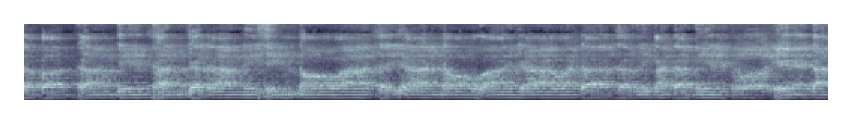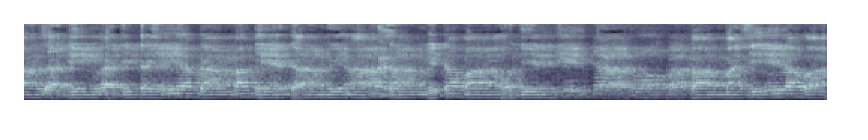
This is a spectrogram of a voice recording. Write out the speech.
สปัตทังเตนทังจตังนิสินโนวาสยานโนวายาวตาสมิกันตมินเอตังสัติงปฏิตยะพรามเมตังวิหาสังกิตมาหุนินกิจารุปะกรรมสีลวา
